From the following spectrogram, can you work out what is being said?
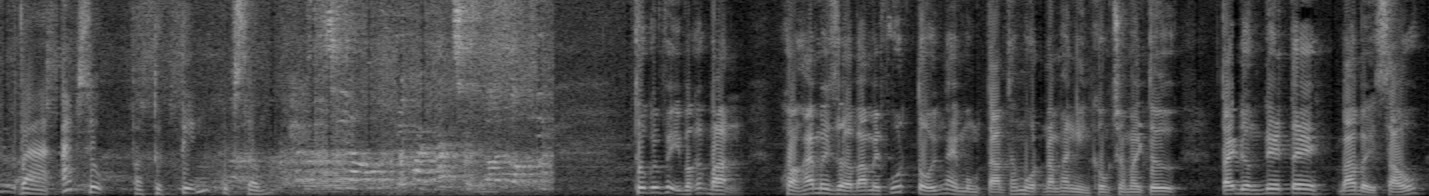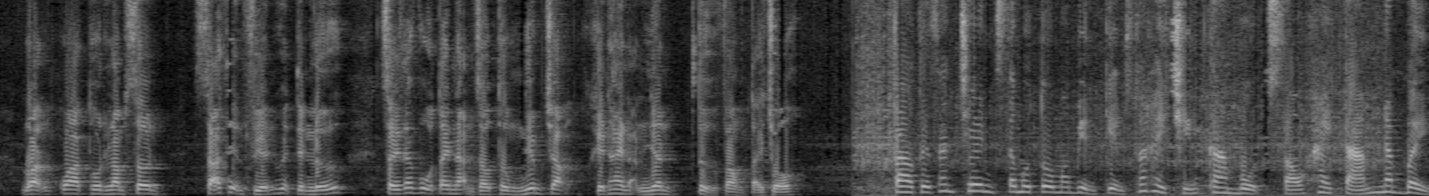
và áp dụng vào thực tiễn cuộc sống. Thưa quý vị và các bạn, khoảng 20 giờ 30 phút tối ngày 8 tháng 1 năm 2024, tại đường DT 376, đoạn qua thôn Lam Sơn, xã Thiện Phiến, huyện Tiên Lữ, xảy ra vụ tai nạn giao thông nghiêm trọng khiến hai nạn nhân tử vong tại chỗ. Vào thời gian trên, xe mô tô mang biển kiểm soát 29K162857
